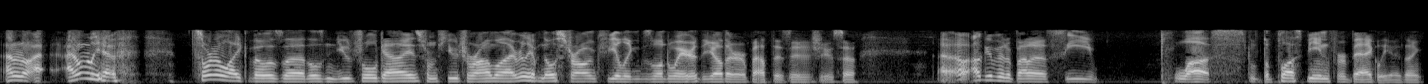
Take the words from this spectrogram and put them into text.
I don't know. I, I don't really have sort of like those uh, those neutral guys from Futurama. I really have no strong feelings one way or the other about this issue. So I'll, I'll give it about a C plus. The plus being for Bagley, I think.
